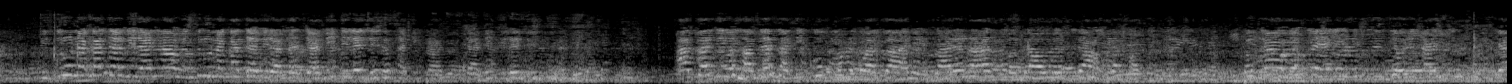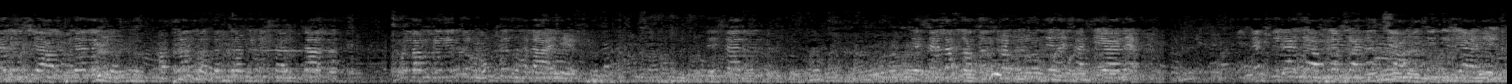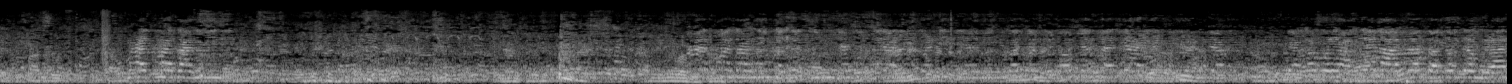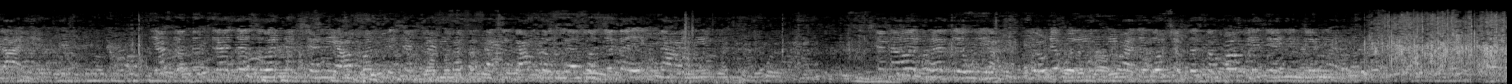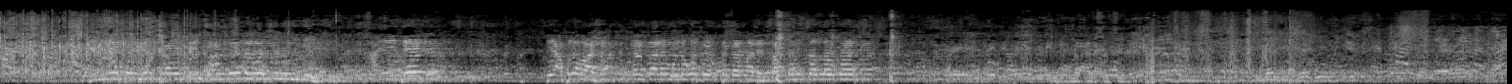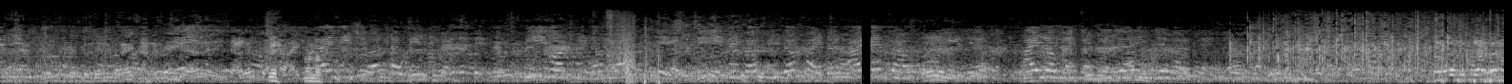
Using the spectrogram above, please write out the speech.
विसरू नका त्या वीरांना विसरू नका त्या वीरांना. ज्यांनी दिले देशासाठी प्राण ज्यांनी दिले देशासाठी प्राण. आजचा दिवस आपल्यासाठी खूप महत्त्वाचा आहे. कारण आज पंधरा ऑगस्ट आपला स्वातंत्र्य पंधरा ऑगस्ट एकोणीसशे चौवेचाळीस त्या दिवशी आपल्याला स्व- आपला स्वतंत्र गुलामगिरीतून मुक्त झाला आहे देशाला देशाला स्वातंत्र्य मिळवून देण्यासाठी आणि अनेक आपल्या प्राणांची आहुती दिली आहे. महात्मा गांधी महात्मा गांधी भगतसिंग पंडित नेहरू सुभाषचंद्र बोस स्वातंत्र्य मिळालं आहे. या स्वातंत्र्याच्या सुवर्ण क्षणी आपण देशाच्या विकासासाठी काम करूया स्वच्छता एक ना आणि शिक्षणावर भर देऊया. एवढे बोलून की माझे दोन शब्द संपवले जय हिंद जय ते आपलं भाषण करणारे मनोगत व्यक्त करणारे. चांगलं चाललं लवकर.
